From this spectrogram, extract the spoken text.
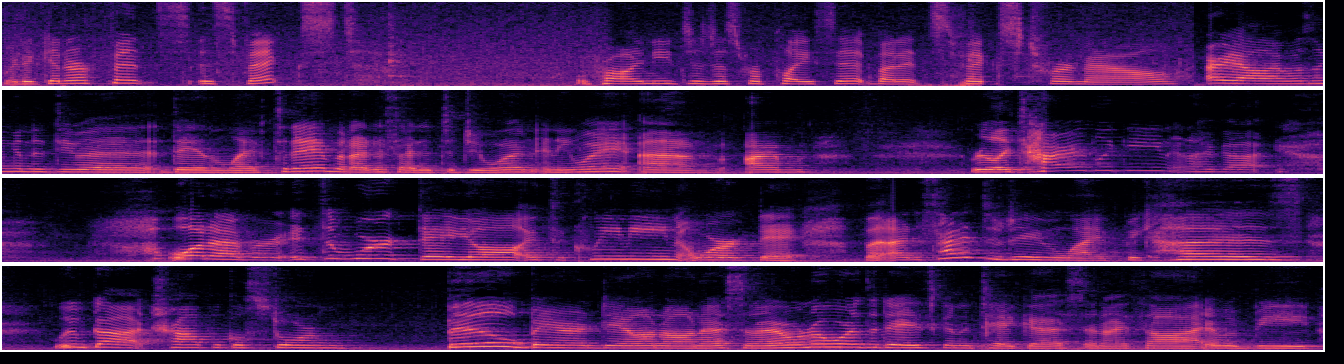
We're to get our fence is fixed. We'll probably need to just replace it, but it's fixed for now. All right, y'all, I wasn't gonna do a day in the life today, but I decided to do one anyway. Um, I'm really tired looking and I got, whatever. It's a work day, y'all. It's a cleaning work day. But I decided to do day in the life because we've got Tropical Storm Bill bearing down on us and I don't know where the day is going to take us and I thought it would be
